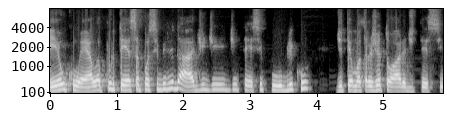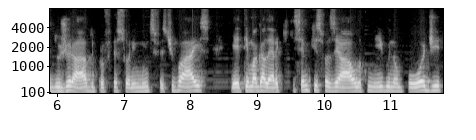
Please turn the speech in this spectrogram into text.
eu com ela por ter essa possibilidade de, de ter esse público, de ter uma trajetória, de ter sido jurado e professor em muitos festivais. E aí tem uma galera que sempre quis fazer aula comigo e não pôde.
